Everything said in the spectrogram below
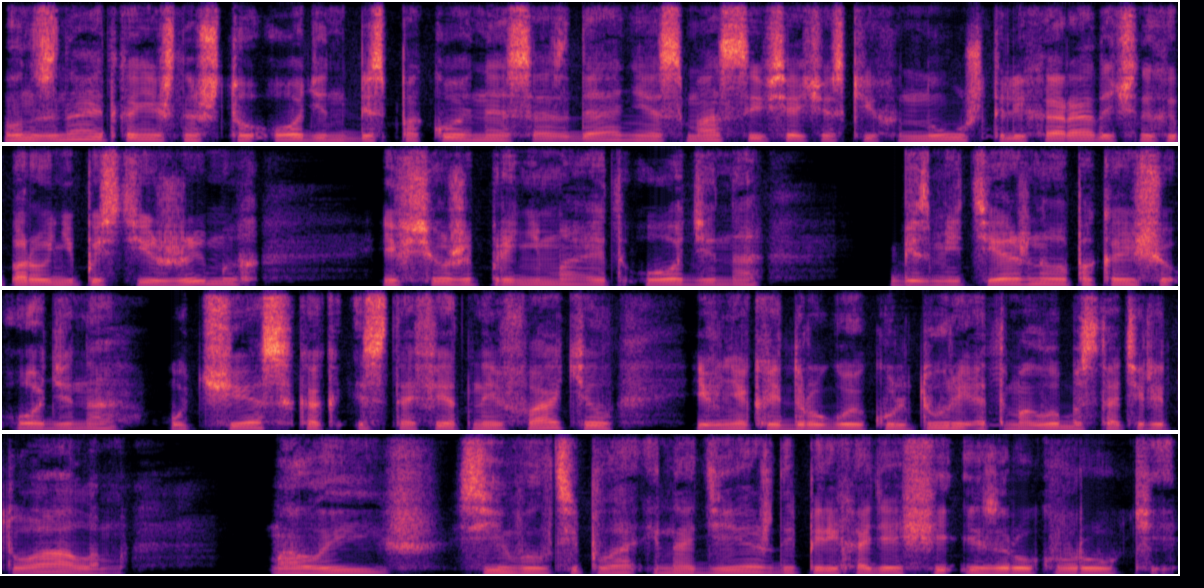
Он знает, конечно, что Один — беспокойное создание с массой всяческих нужд, лихорадочных и порой непостижимых, и все же принимает Одина, безмятежного пока еще Одина, у Чес, как эстафетный факел, и в некой другой культуре это могло бы стать ритуалом. Малыш — символ тепла и надежды, переходящий из рук в руки.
